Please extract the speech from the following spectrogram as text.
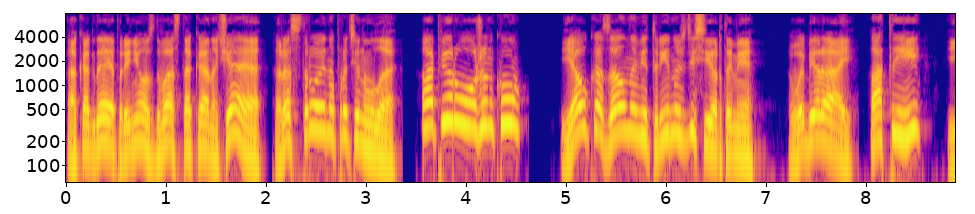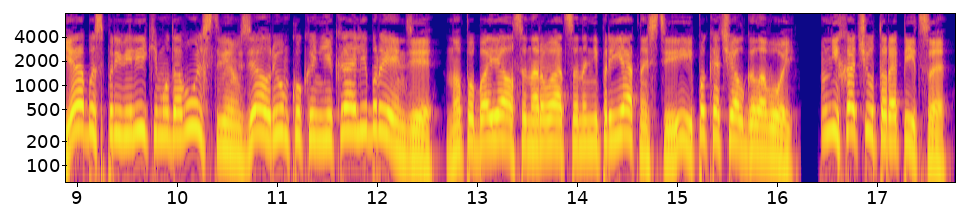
а когда я принес два стакана чая, расстроенно протянула. «А пироженку?» Я указал на витрину с десертами. Выбирай. А ты? Я бы с превеликим удовольствием взял рюмку коньяка или бренди, но побоялся нарваться на неприятности и покачал головой. Не хочу торопиться.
